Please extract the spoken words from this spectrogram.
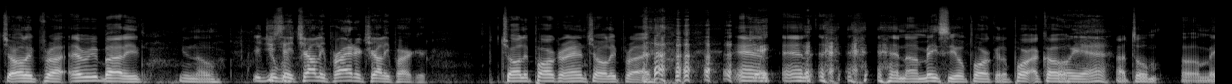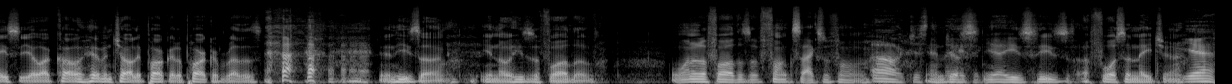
Charley Pride, everybody, you know. Did you say was, Charley Pride or Charlie Parker? Charlie Parker and Charley Pride, and and and uh, Maceo Parker. The part I called. Oh yeah. I told uh, Maceo. I call him and Charlie Parker the Parker brothers, and he's uh, you know, he's the father of one of the fathers of funk saxophone. Oh, just and amazing. just yeah, he's he's a force of nature. yeah,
